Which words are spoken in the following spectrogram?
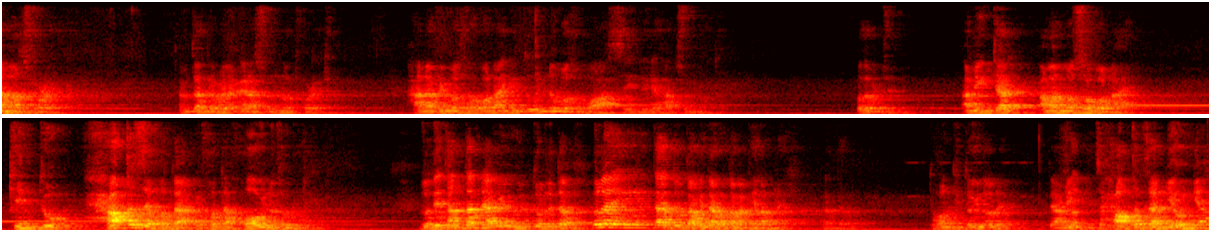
নামাজ পড়ে। আমি তাদের বললাম, এরা সুন্নত পড়ে। হানাফি মজহব নাই, কিন্তু অন্য মজহব আছে দুই হাত সুন্নত। আমি একটা আমার মজহব নাই। কিন্তু হক যে এই কথা হইল জরুরি। যদি তান্তানে আমি উত্তর দিতাম, বলে তা তো তাকে তার কথা মাতিলাম নাই। তখন কি তৈরি হলে আমি হক জানিয়েও নিয়া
